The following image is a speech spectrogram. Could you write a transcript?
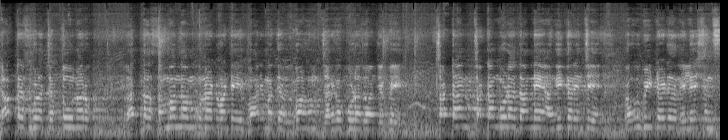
డాక్టర్స్ కూడా చెప్తూ ఉన్నారు. రక్త సంబంధం ఉన్నటువంటి వారి మధ్య వివాహం జరగకూడదు అని చెప్పి చట్టం చట్టం కూడా దాన్ని అంగీకరించి ప్రొహిబిటెడ్ రిలేషన్స్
